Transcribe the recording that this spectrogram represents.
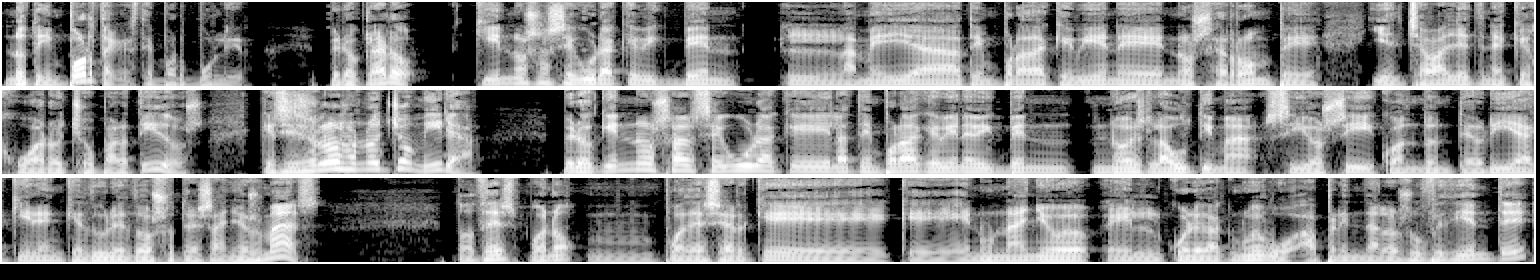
no te importa que esté por pulir. Pero claro, ¿quién nos asegura que Big Ben la media temporada que viene no se rompe y el chaval ya tiene que jugar ocho partidos? Que si solo son ocho, mira. Pero ¿quién nos asegura que la temporada que viene Big Ben no es la última sí o sí, cuando en teoría quieren que dure dos o tres años más? Entonces, bueno, mm, puede ser que, en un año el quarterback nuevo aprenda lo suficiente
